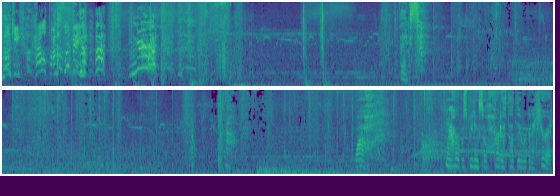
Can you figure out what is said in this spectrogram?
Monkey, help! I'm slipping! Thanks. Wow. My heart was beating so hard I thought they were gonna hear it.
